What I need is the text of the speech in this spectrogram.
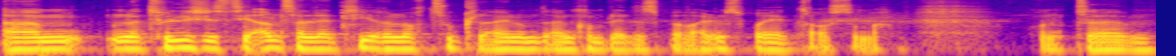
Ähm, natürlich ist die Anzahl der Tiere noch zu klein, um da ein komplettes Bewaldungsprojekt draus zu machen. Und ähm,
